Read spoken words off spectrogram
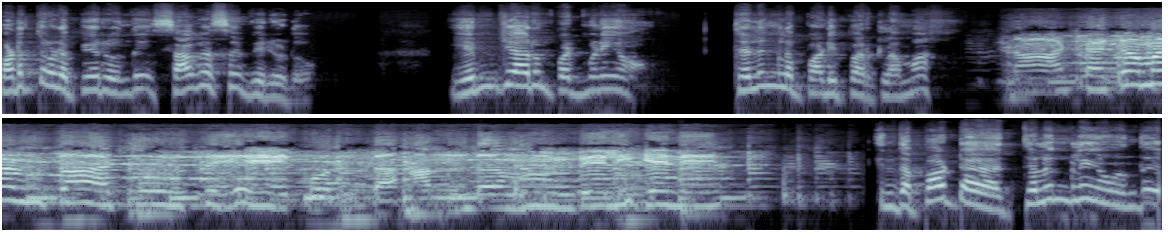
படத்தோட பேர் வந்து சாகச வீரடு எம்ஜிஆரும் பத்மினியும் தெலுங்குல பாடி பார்க்கலாமா? இந்த பாட்டை தெலுங்குலயும் வந்து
